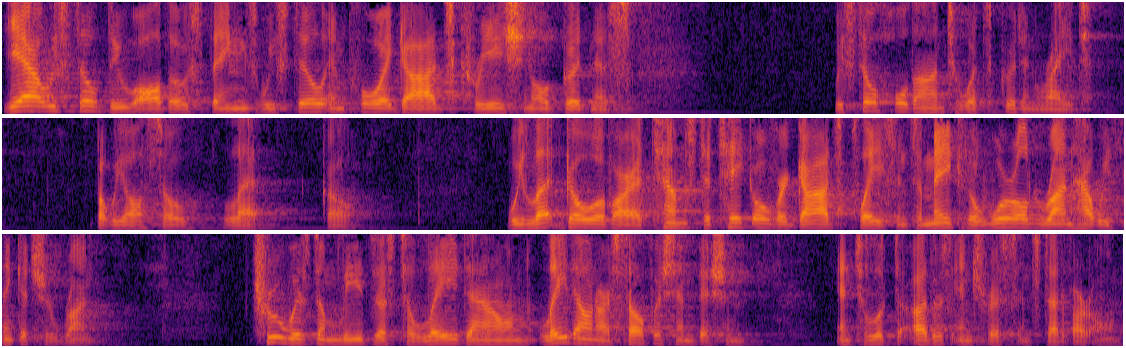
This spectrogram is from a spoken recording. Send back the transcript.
Yeah, we still do all those things. We still employ God's creational goodness. We still hold on to what's good and right. But we also let go. We let go of our attempts to take over God's place and to make the world run how we think it should run. True wisdom leads us to lay down, lay down our selfish ambition and to look to others' interests instead of our own.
